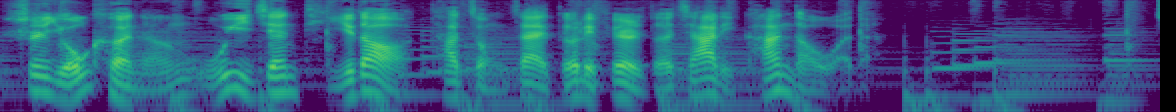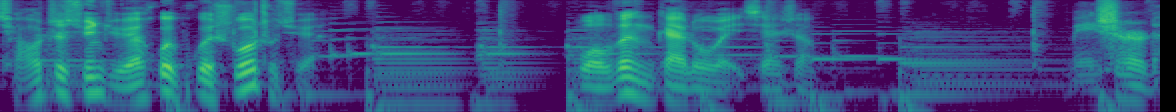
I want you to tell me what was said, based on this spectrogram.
是有可能无意间提到他总在德里菲尔德家里看到我的。乔治勋爵会不会说出去？我问盖洛韦先生。没事的，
